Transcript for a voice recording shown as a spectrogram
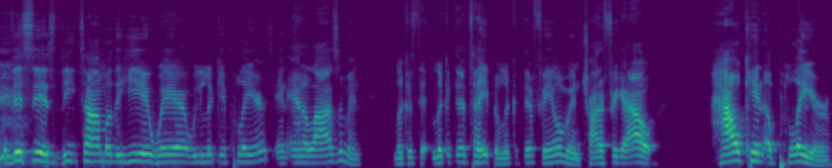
But this is the time of the year where we look at players and analyze them and look at the, look at their tape and look at their film and try to figure out how can a player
